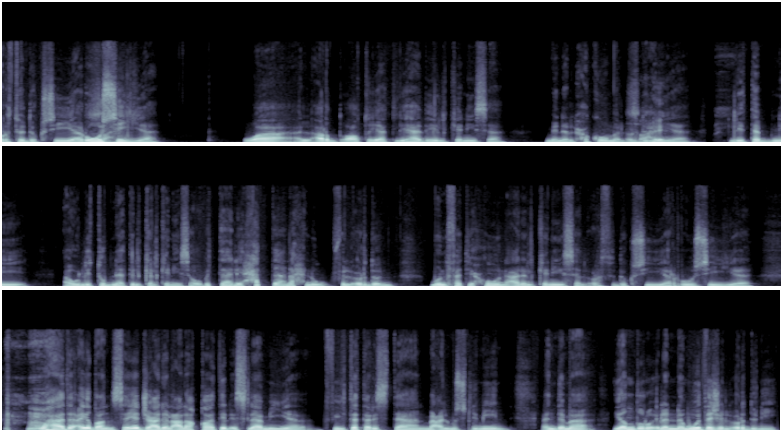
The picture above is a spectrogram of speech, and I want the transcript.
أرثوذكسية روسية. والأرض أعطيت لهذه الكنيسة من الحكومة الأردنية لتبني أو لتبنى تلك الكنيسة. وبالتالي حتى نحن في الأردن منفتحون على الكنيسة الأرثوذكسية الروسية. وهذا أيضا سيجعل العلاقات الإسلامية في تترستان مع المسلمين. عندما ينظروا إلى النموذج الأردني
